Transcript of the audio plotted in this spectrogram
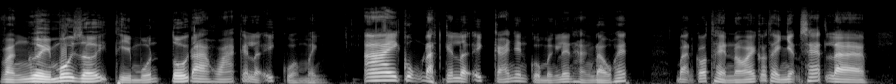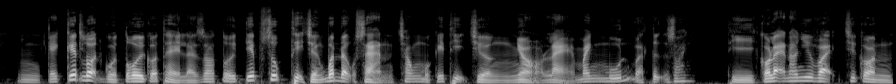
và người môi giới thì muốn tối đa hóa cái lợi ích của mình. Ai cũng đặt cái lợi ích cá nhân của mình lên hàng đầu hết. Bạn có thể nói, có thể nhận xét là ừ, cái kết luận của tôi có thể là do tôi tiếp xúc thị trường bất động sản trong một cái thị trường nhỏ lẻ manh mún và tự doanh. Thì có lẽ nó như vậy chứ còn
